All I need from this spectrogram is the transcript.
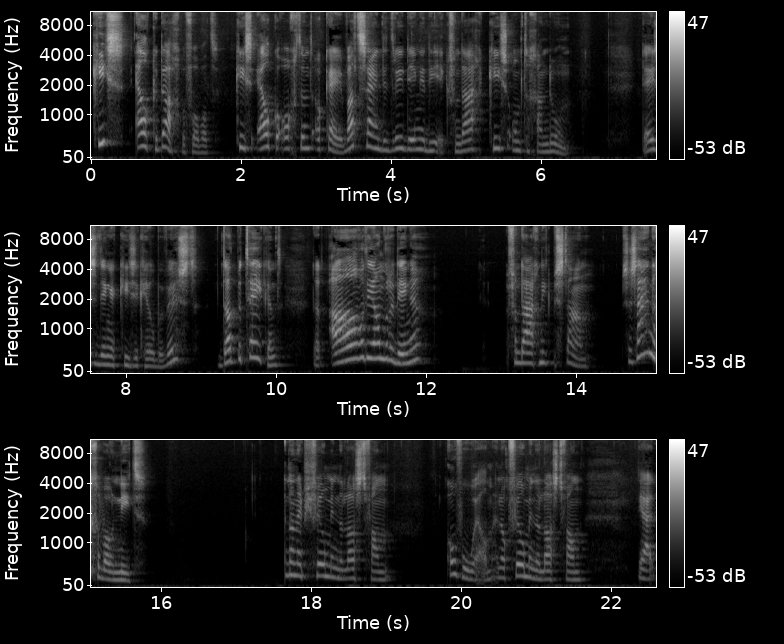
kies elke dag bijvoorbeeld. Kies elke ochtend, oké, wat zijn de drie dingen die ik vandaag kies om te gaan doen? Deze dingen kies ik heel bewust. Dat betekent dat al die andere dingen vandaag niet bestaan. Ze zijn er gewoon niet. En dan heb je veel minder last van overwhelm. En ook veel minder last van ja,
